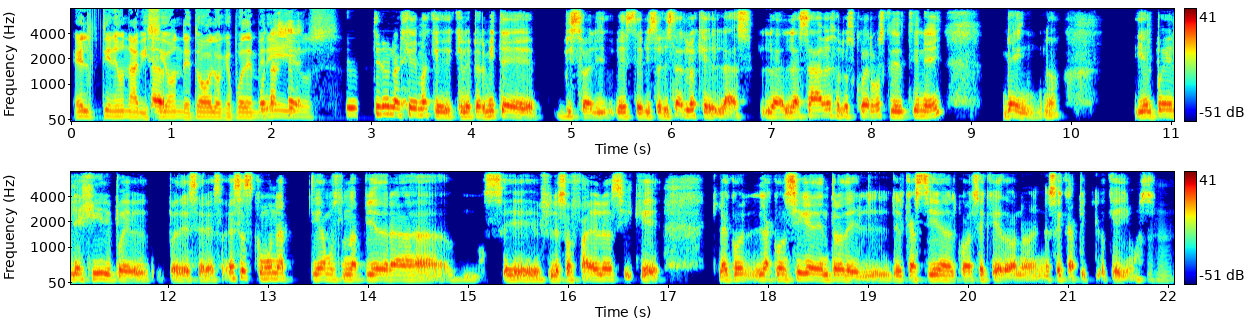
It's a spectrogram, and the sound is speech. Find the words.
él tiene una visión de todo lo que pueden ver Una ellos. Tiene una gema que, que le permite este, visualizar lo que las, la- las aves o los cuervos que tiene ahí ven, ¿no? Y él puede elegir y puede, puede ser eso. Eso es como una, digamos, una piedra, no sé, filosofal o así, que la, co- la consigue dentro del, del castillo en el cual se quedó, ¿no? En ese capítulo que vimos. Ujú.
